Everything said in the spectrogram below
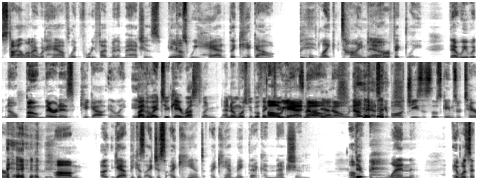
Style and I would have like 45 minute matches Yeah. because we had the kick out like timed Yeah. perfectly. That we would know, boom, there it is, kick out, and like. By the way, 2K wrestling. I know most people think Oh 2K. yeah, no, not, yeah. no, not basketball. Jesus, those games are terrible. um, uh, yeah, because I just I can't I can't make that connection of There- when it was. A,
